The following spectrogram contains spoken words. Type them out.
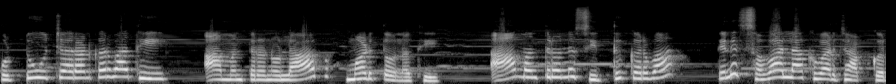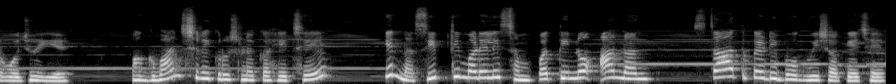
ખોટું ઉચ્ચારણ કરવાથી આ મંત્રનો લાભ મળતો નથી. આ મંત્રને સિદ્ધ કરવા તેને સવા લાખ વાર જાપ કરવો જોઈએ. ભગવાન શ્રી કૃષ્ણ કહે છે કે નસીબથી મળેલી સંપત્તિનો આનંદ સાત પેઢી ભોગવી શકે છે.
